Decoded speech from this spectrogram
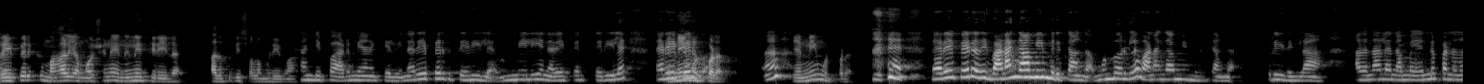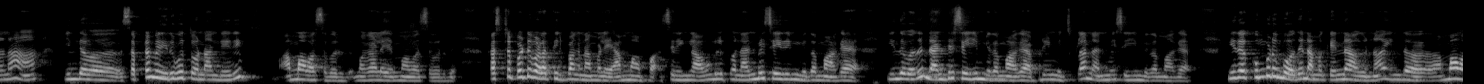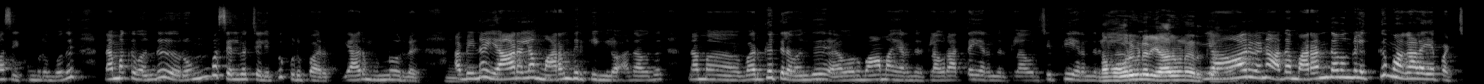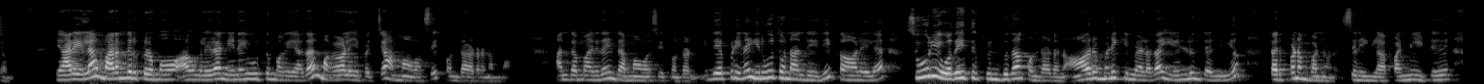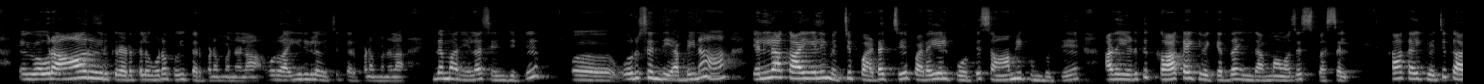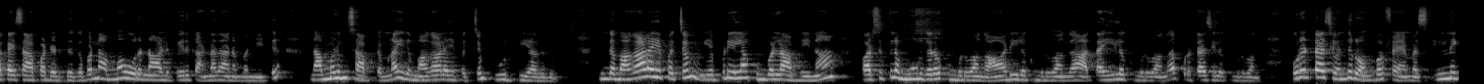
நிறைய பேருக்கு மகாலி அமாவாசைன்னு என்னன்னே தெரியல. அதை பத்தி சொல்ல முடியுமா? கண்டிப்பா. அருமையான கேள்வி. நிறைய பேருக்கு தெரியல. உண்மையிலேயே நிறைய பேருக்கு தெரியல. நிறைய பேர் உட்பட? என்னையும் உட்பட. நிறைய பேர் அதை வணங்காமையும் இருக்காங்க. முன்னோர்களை வணங்காமையும் இருக்காங்க. புரியுதுங்களா? அதனால நம்ம என்ன பண்ணணும்னா இந்த செப்டம்பர் இருபத்தொன்னாம் தேதி அமாவாசை வருது மகாலய அமாவாசை வருது. கஷ்டப்பட்டு வளர்த்திருப்பாங்க நம்மளே அம்மா அப்பா. சரிங்களா? அவங்களுக்கு நன்மை செய்யும் விதமாக இது வந்து நன்றி செய்யும் விதமாக அப்படின்னு வச்சுக்கலாம் நன்மை செய்யும் விதமாக. இதை கும்பிடும்போது நமக்கு என்ன ஆகுன்னா இந்த அமாவாசையை கும்பிடும்போது நமக்கு வந்து ரொம்ப செல்வ செழிப்பு கொடுப்பாரு யாரும் முன்னோர்கள். அப்படின்னா யாரெல்லாம் மறந்துருக்கீங்களோ அதாவது நம்ம வர்க்கத்துல வந்து ஒரு மாமா இறந்திருக்கலாம் ஒரு அத்தை இறந்திருக்கலாம் ஒரு சித்தி இறந்திருக்கலாம். யார் யார் வேணா அதை மறந்தவங்களுக்கு மகாலய பட்சம். யாரையெல்லாம் மறந்துருக்கிறோமோ அவங்களையெல்லாம் நினைவூட்டும் வகையாக தான் மகாலய பட்ச அமாவாசை கொண்டாடுறோம்மா அந்த மாதிரி தான் இந்த அமாவாசை கொண்டாடணும். இது எப்படின்னா இருபத்தொன்னாம் தேதி காலையில சூரிய உதயத்துக்கு பின்பு தான் கொண்டாடணும். ஆறு மணிக்கு மேலே தான் எள்ளும் தண்ணியும் தர்ப்பணம் பண்ணணும். சரிங்களா? பண்ணிட்டு ஒரு ஆறு இருக்கிற இடத்துல கூட போய் தர்ப்பணம் பண்ணலாம். ஒரு ஐயர்களை வச்சு தர்ப்பணம் பண்ணலாம். இந்த மாதிரி எல்லாம் செஞ்சுட்டு ஒரு சந்தி அப்படின்னா எல்லா காய்களையும் வச்சு படைச்சு படையல் போட்டு சாமி கும்பிட்டு அதை எடுத்து காக்காய்க்கு வைக்கிறது தான் இந்த அமாவாசை ஸ்பெஷல். காக்காய்க்கு வச்சு காக்காய் சாப்பாடு எடுத்ததுக்கப்புறம் நம்ம ஒரு நாலு பேருக்கு அன்னதானம் பண்ணிட்டு நம்மளும் சாப்பிட்டோம்னா இது மகாலய பட்சம் பூர்த்தி ஆகுது இந்த மகாலய பட்சம் எப்படியெல்லாம் கும்பிடலாம் அப்படின்னா வருஷத்துல மூணு தடவை கும்பிடுவாங்க. ஆடியில கும்பிடுவாங்க தையில கும்பிடுவாங்க புரட்டாசியில கும்பிடுவாங்க. புரட்டாசி வந்து ரொம்ப ஃபேமஸ் இன்னைக்கு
